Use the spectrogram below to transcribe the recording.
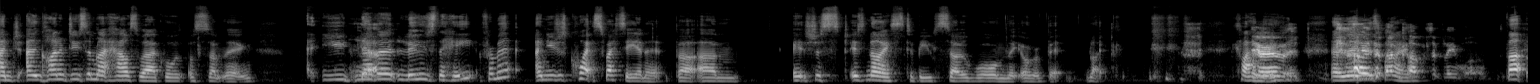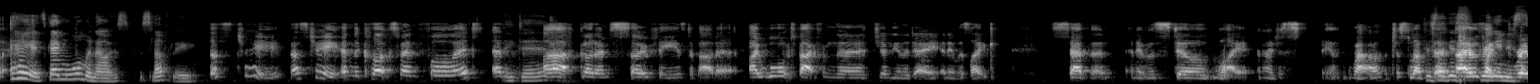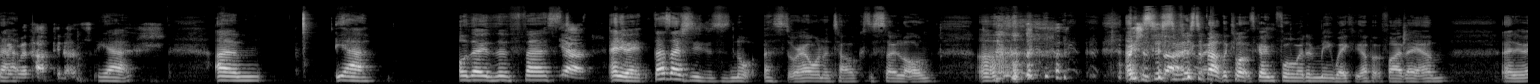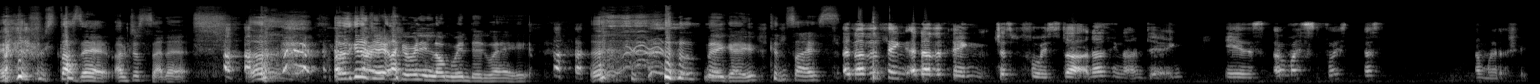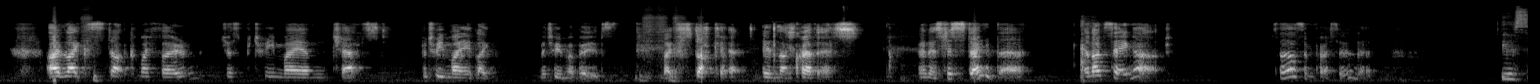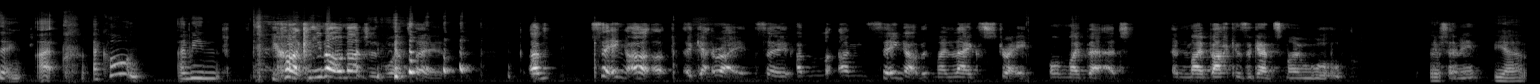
and and kind of do some like housework or, or something, you Yeah. never lose the heat from it, and you're just quite sweaty in it. But um, it's just it's nice to be so warm that you're a bit like clammy, You're and then it's of fine. uncomfortably warm. But hey, it's getting warmer now. It's it's lovely. That's true. That's true. And the clocks went forward, and They did. ah, God, I'm so pleased about it. I walked back from the gym the other day, and it was like seven, and it was still light, and I just wow, just loved Just it. like a I was like brimming step. with happiness. Yeah, um, yeah. Although the first Yeah, Anyway, that's actually this is not a story I want to tell because it's so long. Uh, it's just just anyway. about the clocks going forward and me waking up at five a.m. Anyway, that's it. I've just said it. I was gonna do it like a really long-winded way. there you go, concise. another thing. Another thing. Just before we start, another thing that I'm doing is oh my voice. That's I'm weird actually. I've like stuck my phone just between my um, chest, between my like between my boobs, like stuck it in that crevice, and it's just stayed there. And I'm sitting up, so that's impressive, isn't it? You're sitting. I I can't. I mean, You can't. Can you not I'm sitting up. Get right. So I'm I'm sitting up with my legs straight on my bed, and my back is against my wall. You know what I mean? Yeah.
